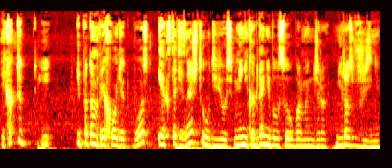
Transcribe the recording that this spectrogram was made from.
И как-то... И, и потом приходит босс. И Я, кстати, знаешь, что удивилась? У меня никогда не было своего барменджера. Ни разу в жизни.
